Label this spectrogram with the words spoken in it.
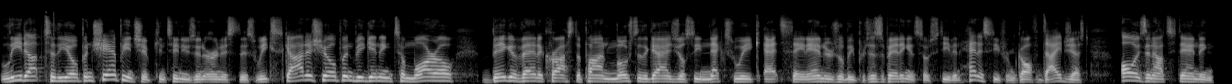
lead up to the Open Championship continues in earnest this week. Scottish Open beginning tomorrow. Big event across the pond. Most of the guys you'll see next week at St. Andrews will be participating, and so Stephen Hennessey from Golf Digest, always an outstanding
